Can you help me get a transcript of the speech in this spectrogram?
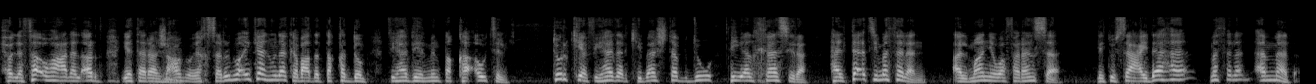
حلفاؤها على الأرض يتراجعون نعم. ويخسرون وإن كان هناك بعض التقدم في هذه المنطقة أو تلك تركيا في هذا الكباش تبدو هي الخاسرة هل تأتي مثلا ألمانيا وفرنسا لتساعداها مثلا أم ماذا؟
